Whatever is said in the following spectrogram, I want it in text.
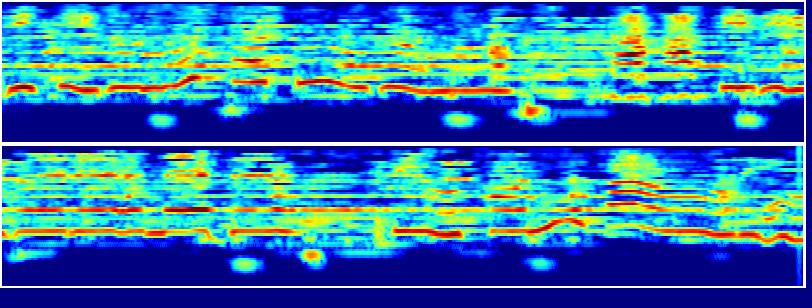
විසිරුණු පොතුගුණු සහ පිරිවර මැද සිව්කොන් පවුරින්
